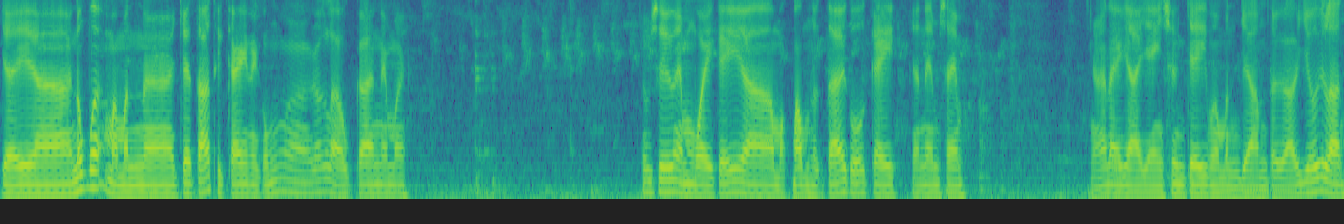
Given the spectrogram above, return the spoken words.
Về à, nút á, mà mình à, chơi tết thì cây này cũng à, rất là ok anh em ơi. Chút xíu em quay cái mặt bông thực tế của cây cho anh em xem. Ở đây là vàng sơn chi mà mình dòm từ ở dưới lên.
